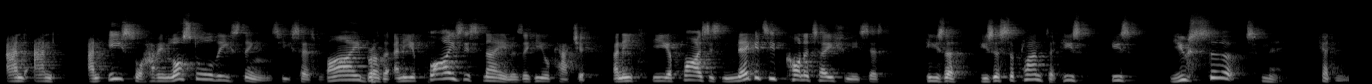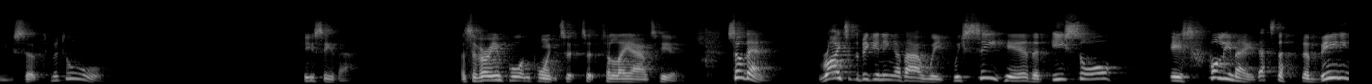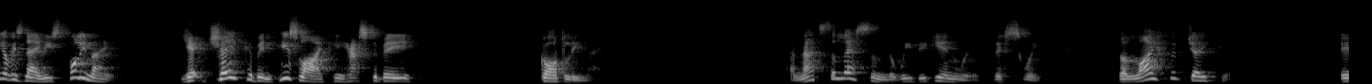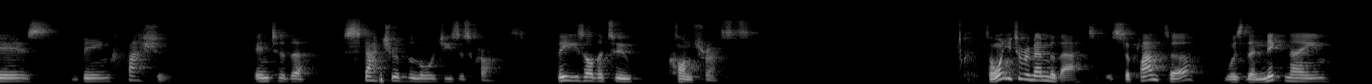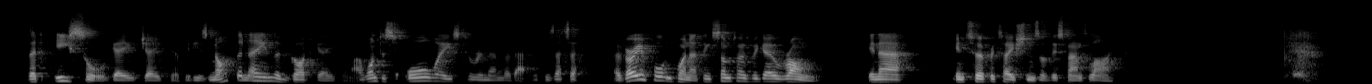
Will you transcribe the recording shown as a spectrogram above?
And, and, and Esau, having lost all these things, he says, My brother, and he applies this name as a heel catcher, and he, he applies this negative connotation. He says, He's a, he's a supplanter. He's, he's usurped me. He hadn't usurped him at all. Can you see that? That's a very important point to, to, to lay out here. So then, right at the beginning of our week, we see here that Esau is fully made. That's the, the meaning of his name. He's fully made. Yet Jacob, in his life, he has to be godly made. And that's the lesson that we begin with this week. The life of Jacob is being fashioned into the stature of the Lord Jesus Christ. These are the two contrasts. So I want you to remember that. Supplanter was the nickname that Esau gave Jacob. It is not the name that God gave him. I want us always to remember that because that's a, a very important point. I think sometimes we go wrong in our interpretations of this man's life.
